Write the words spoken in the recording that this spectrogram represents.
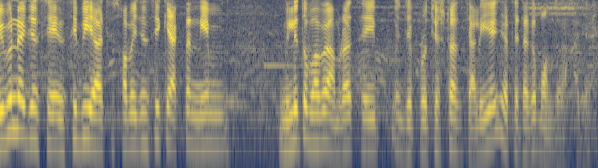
বিভিন্ন এজেন্সি এনসিবি আছে, সব এজেন্সিকে একটা নিয়ম মিলিতভাবে আমরা সেই যে প্রচেষ্টা চালিয়ে যাতে এটাকে বন্ধ রাখা যায়।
